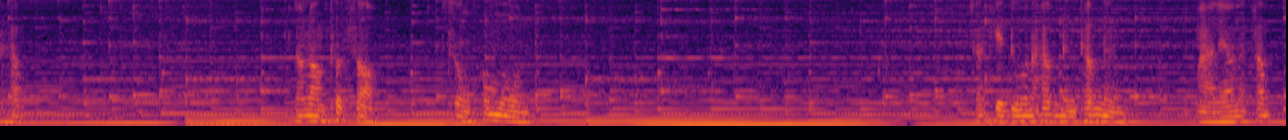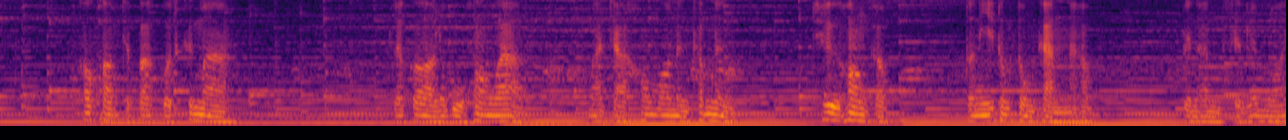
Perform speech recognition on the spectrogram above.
นะครับ เราลองทดสอบส่งข้อมูล สังเกตดูนะครับ1ทับหนึ่งมาแล้วนะครับ ข้อความจะปรากฏขึ้นมา แล้วก็ระบุห้องว่ามาจากห้องม .1 ทับหนึ่งชื่อห้องกับตัวนี้ตรงตรงกันนะครับ เป็นอันเสร็จเรียบร้อย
